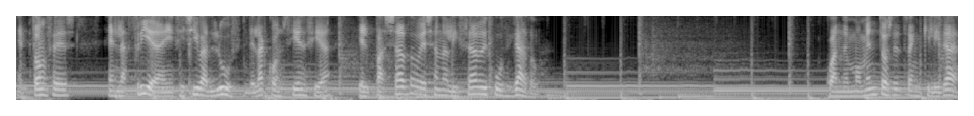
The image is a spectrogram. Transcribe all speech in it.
Entonces, en la fría e incisiva luz de la conciencia, el pasado es analizado y juzgado, Cuando en momentos de tranquilidad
